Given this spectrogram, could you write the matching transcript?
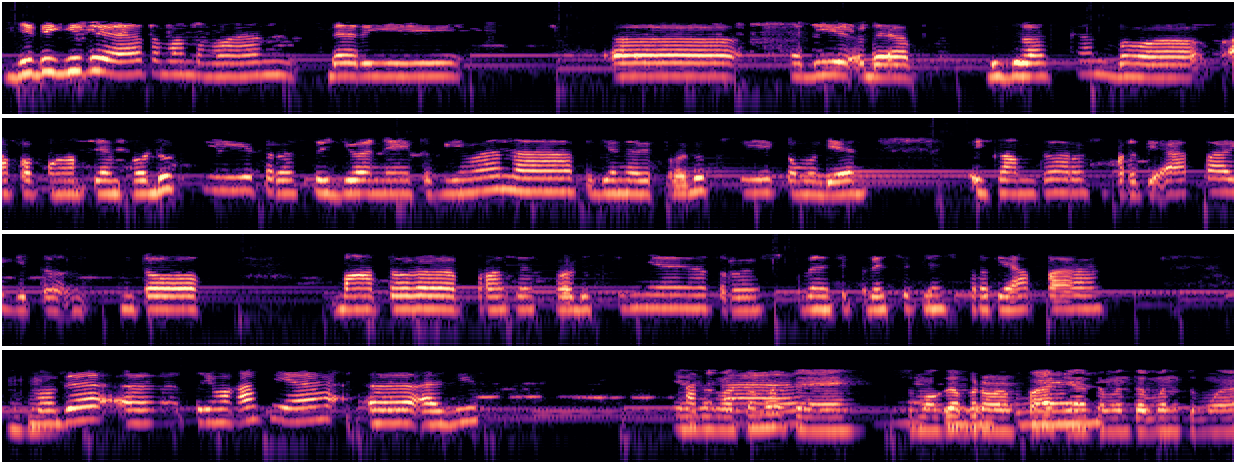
jadi gitu ya teman-teman dari uh, tadi udah dijelaskan bahwa apa pengertian produksi, terus tujuannya itu gimana, tujuan dari produksi, kemudian Islam itu harus seperti apa gitu untuk mengatur proses produksinya, terus prinsip-prinsipnya seperti apa. Mhm. Semoga uh, terima kasih ya uh, Aziz. Ya sama-sama teh. Semoga bermanfaat ya teman-teman semua.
